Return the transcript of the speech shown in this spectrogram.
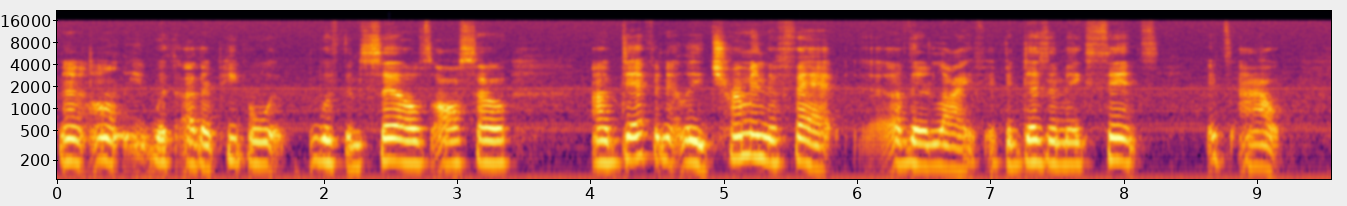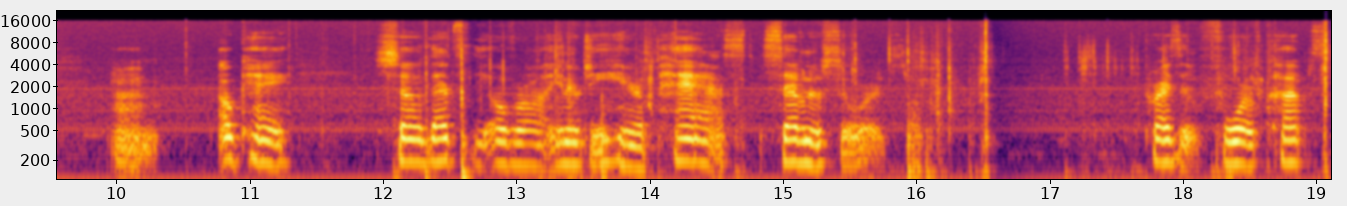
not only with other people, with themselves also uh, definitely trimming the fat of their life. If it doesn't make sense, it's out. Um, okay, so that's the overall energy here. Past, Seven of Swords. Present, Four of Cups.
